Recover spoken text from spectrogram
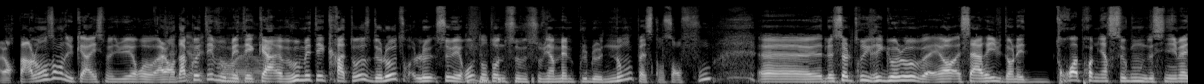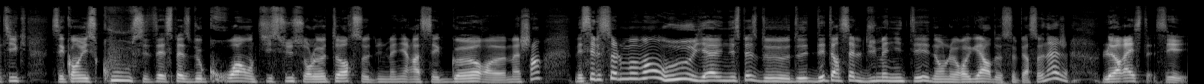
Alors parlons-en du charisme du héros. Alors d'un côté vous mettez ouais. Vous mettez Kratos, de l'autre le ce héros dont on ne se souvient même plus le nom parce qu'on s'en fout. Euh, le seul truc rigolo, ça arrive dans les trois premières secondes de cinématique, c'est quand il se coud cette espèce de croix en tissu sur le torse d'une manière assez gore euh, machin. Mais c'est le seul moment où il y a une espèce de d'étincelle d'humanité dans le regard de ce personnage. Le reste c'est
